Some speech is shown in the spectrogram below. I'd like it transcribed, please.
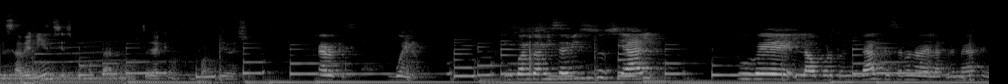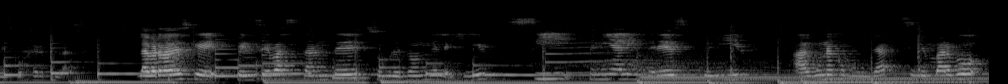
desavenencias como tal. Me gustaría que nos compartiera eso. Claro que sí. Bueno, en cuanto a mi servicio social, tuve la oportunidad de ser una de las primeras en escoger plaza. La verdad es que pensé bastante sobre dónde elegir. Sí tenía el interés de ir a alguna comunidad, sin embargo,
